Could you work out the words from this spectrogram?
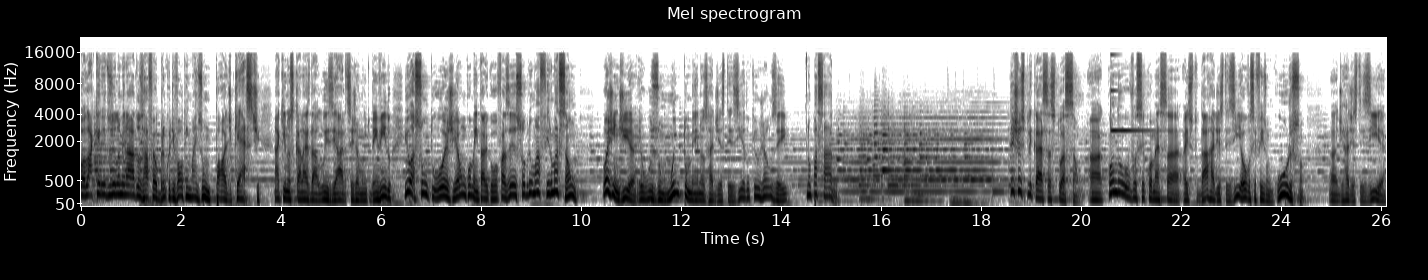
Olá, queridos iluminados, Rafael Branco de volta em mais um podcast aqui nos canais da Luz e Arte, seja muito bem-vindo. E o assunto hoje é um comentário que eu vou fazer sobre uma afirmação. Hoje em dia eu uso muito menos radiestesia do que eu já usei no passado. Deixa eu explicar essa situação. Uh, quando você começa a estudar radiestesia ou você fez um curso uh, de radiestesia,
